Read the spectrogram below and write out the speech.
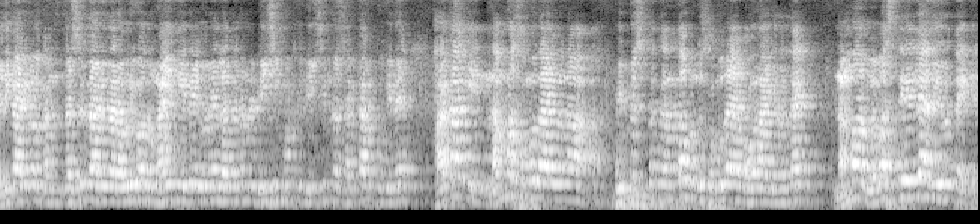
ಅಧಿಕಾರಿಗಳು ತಹಸೀಲ್ದಾರ್ ಇದ್ದಾರೆ, ಅವರಿಗೂ ಅದ್ರ ಮಾಹಿತಿ ಇದೆ. ಇವರೆಲ್ಲ ಅದನ್ನು ಡಿ ಸಿ ಕೊಟ್ಟು ಡಿ ಸಿಯಿಂದ ಸರ್ಕಾರಕ್ಕೆ ಹೋಗಿದೆ. ಹಾಗಾಗಿ ನಮ್ಮ ಸಮುದಾಯವನ್ನ ಬಿಂಬಿಸ್ತಕ್ಕಂಥ ಒಂದು ಸಮುದಾಯ ಭವನ ಆಗಿರುತ್ತೆ. ನಮ್ಮ ವ್ಯವಸ್ಥೆಯಲ್ಲೇ ಅದು ಇರುತ್ತೆ ಇದೆ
